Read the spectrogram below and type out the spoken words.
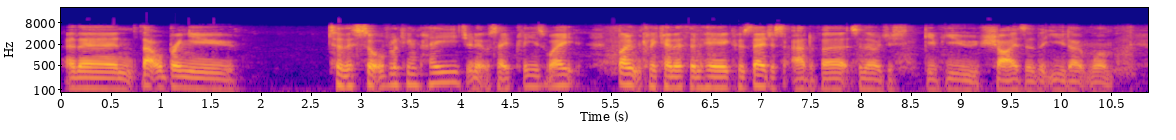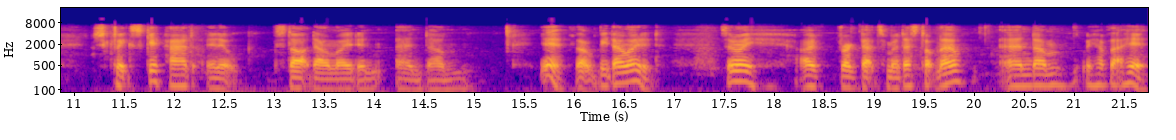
And then that will bring you to this sort of looking page and it will say please wait. Don't click anything here because they're just adverts and they'll just give you shizer that you don't want. Just click skip ad and it'll start downloading and um, yeah that will be downloaded. So anyway I've dragged that to my desktop now and um, we have that here.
